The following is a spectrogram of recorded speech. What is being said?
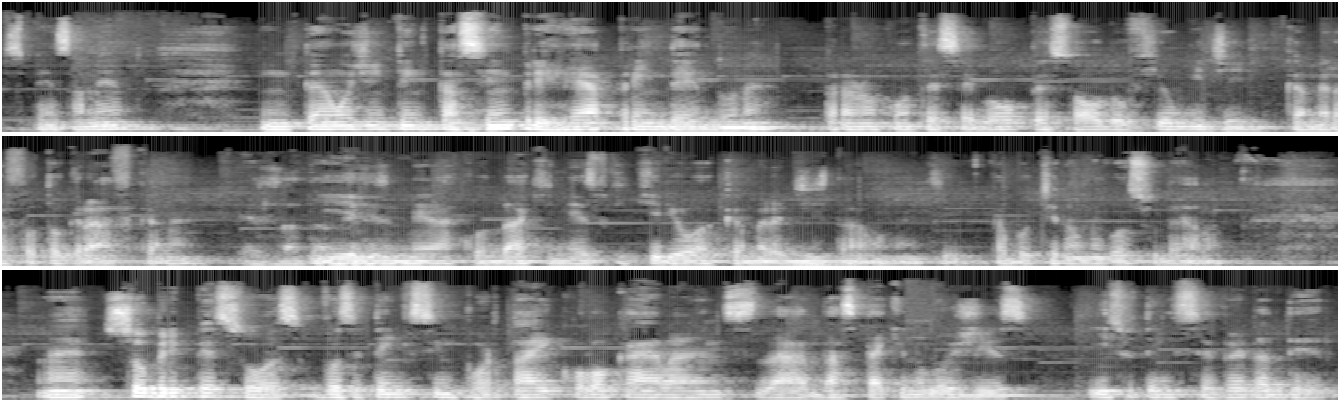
esse pensamento. Então, a gente tem que estar sempre reaprendendo, né? Para não acontecer igual o pessoal do filme de câmera fotográfica, né? Exatamente. E eles, a Kodak mesmo, que criou a câmera digital, né? Que acabou tirando o negócio dela. Né? Sobre pessoas, você tem que se importar e colocar ela antes da, das tecnologias. Isso tem que ser verdadeiro.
